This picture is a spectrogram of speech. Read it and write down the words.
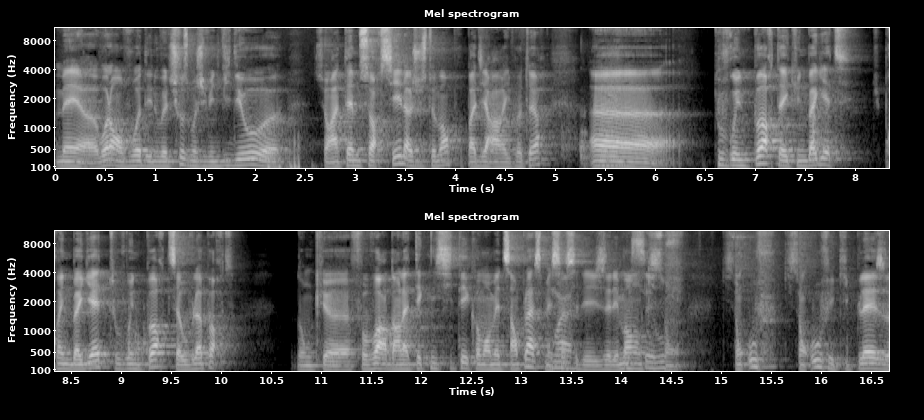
mais euh, voilà, on voit des nouvelles choses. Moi, j'ai vu une vidéo euh, sur un thème sorcier, là, justement, pour pas dire Harry Potter. Euh, tu ouvres une porte avec une baguette. Tu prends une baguette, tu ouvres une porte, ça ouvre la porte. Donc, il faut voir dans la technicité comment mettre ça en place. Mais ça, c'est des éléments qui sont, qui sont ouf, qui sont ouf et qui plaisent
